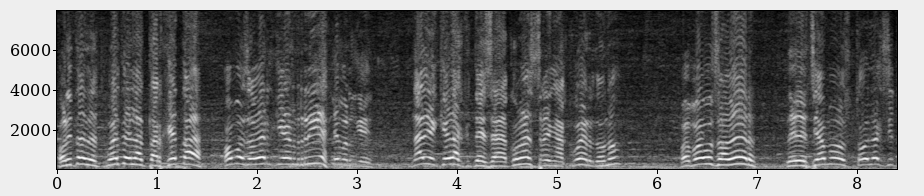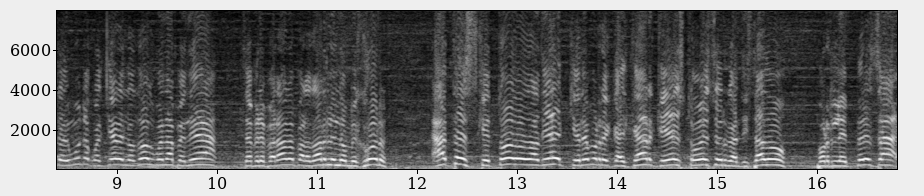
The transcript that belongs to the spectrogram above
Ahorita después de la tarjeta, vamos a ver quién ríe, porque nadie queda desa- ¿cómo es? en acuerdo, ¿no? Pues vamos a ver. Le deseamos todo el éxito del mundo cualquiera de los dos. Buena pelea. Se prepararon para darle lo mejor. Antes que todo, Daniel, queremos recalcar que esto es organizado por la empresa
